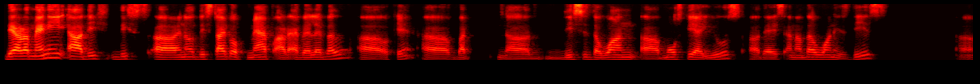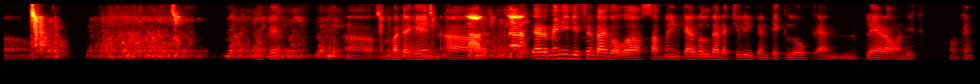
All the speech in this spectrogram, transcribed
There are many uh, this this uh, you know this type of map are available. okay, but this is the one mostly I use. there is another one is this uh, okay uh, but again uh, there are many different type of submarine cable that actually you can take a look and play around it okay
